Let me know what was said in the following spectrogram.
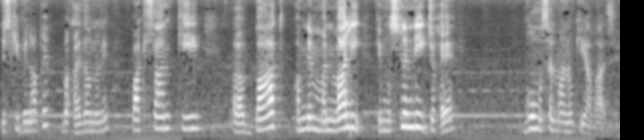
जिसकी बिना पे बाकायदा उन्होंने पाकिस्तान की बात हमने मनवा ली कि मुस्लिम लीग जो है, वो मुसलमानों की आवाज़ है।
